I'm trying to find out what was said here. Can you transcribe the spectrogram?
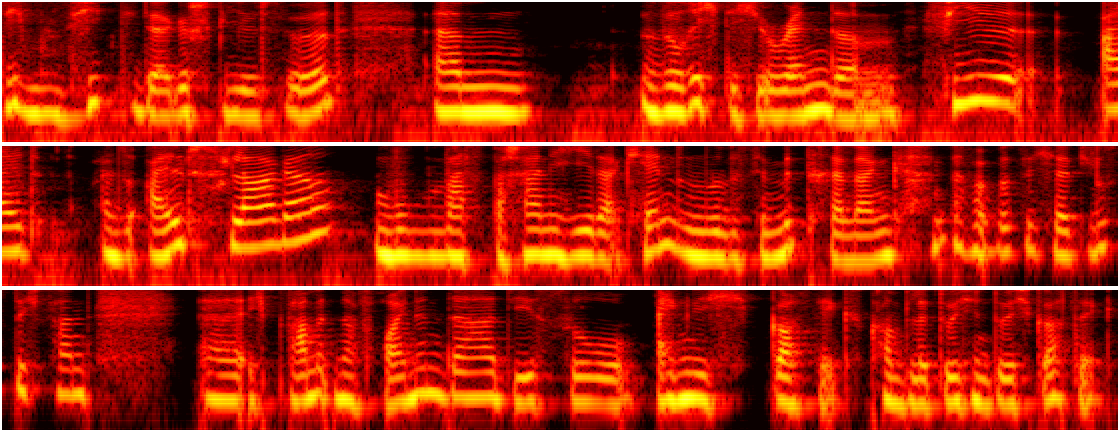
die Musik, die da gespielt wird. Ähm, so richtig random. Viel alt, also Altschlager, was wahrscheinlich jeder kennt und so ein bisschen mitträllern kann. Aber was ich halt lustig fand, äh, ich war mit einer Freundin da, die ist so eigentlich Gothic, komplett durch und durch Gothic.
